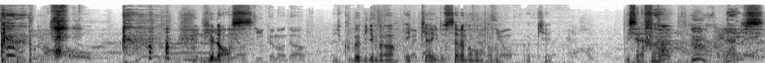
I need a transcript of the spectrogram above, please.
Violence. Du coup Bob il est mort. Écaille de salamandre. Ok. Mais c'est la fin. Oh, nice.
